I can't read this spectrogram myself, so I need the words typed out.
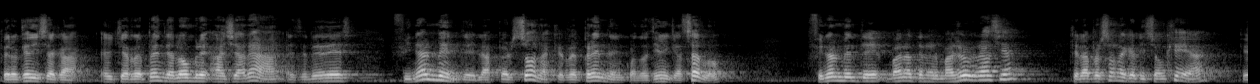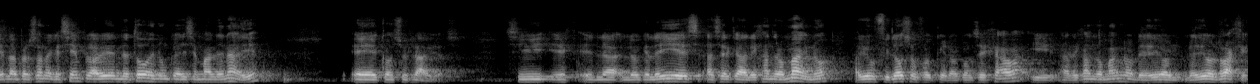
Pero ¿qué dice acá? El que reprende al hombre hallará, es finalmente las personas que reprenden cuando tienen que hacerlo, finalmente van a tener mayor gracia que la persona que lisonjea, que es la persona que siempre habla bien de todo y nunca dice mal de nadie, eh, con sus labios. Si, lo que leí es acerca de Alejandro Magno, había un filósofo que lo aconsejaba y Alejandro Magno le dio, le dio el raje.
